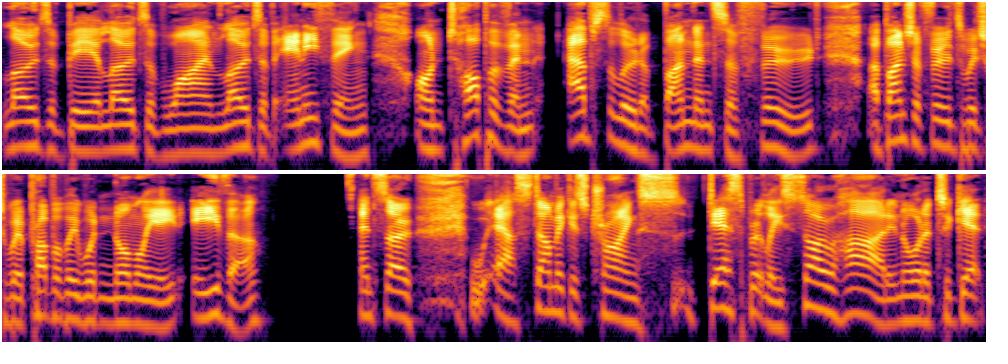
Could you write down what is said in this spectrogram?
loads of beer, loads of wine, loads of anything on top of an absolute abundance of food, a bunch of foods which we probably wouldn't normally eat either. And so our stomach is trying desperately so hard in order to get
